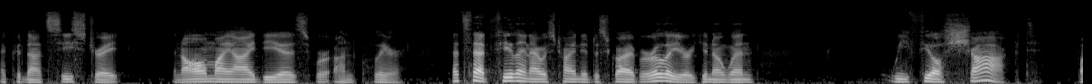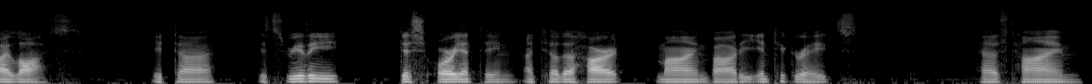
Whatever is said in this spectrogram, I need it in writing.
I could not see straight, and all my ideas were unclear. That's that feeling I was trying to describe earlier, you know, when we feel shocked by loss. It uh, it's really disorienting until the heart, mind, body integrates, has time,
